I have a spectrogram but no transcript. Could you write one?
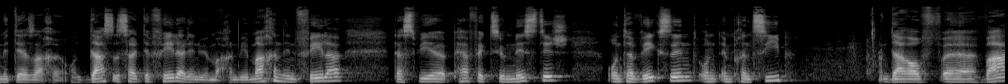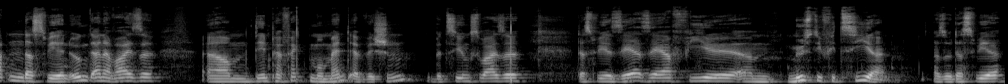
mit der Sache. Und das ist halt der Fehler, den wir machen. Wir machen den Fehler, dass wir perfektionistisch unterwegs sind und im Prinzip darauf äh, warten, dass wir in irgendeiner Weise ähm, den perfekten Moment erwischen, beziehungsweise dass wir sehr, sehr viel ähm, mystifizieren. Also dass wir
